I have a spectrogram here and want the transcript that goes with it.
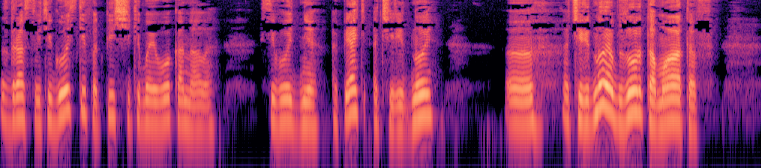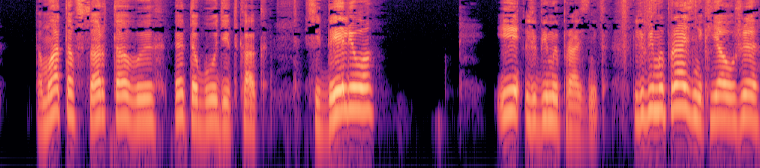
Здравствуйте, гости, подписчики моего канала. Сегодня опять очередной, э, очередной обзор томатов. Томатов сортовых. Это будет как Фиделио и любимый праздник. Любимый праздник я уже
